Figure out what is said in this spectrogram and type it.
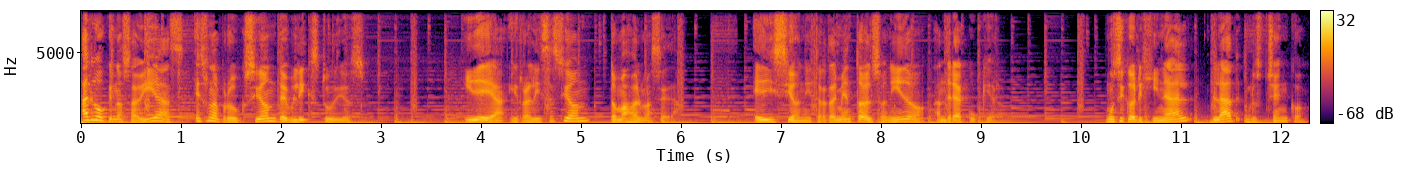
Algo que no sabías es una producción de Blick Studios. Idea y realización, Tomás Balmaceda. Edición y tratamiento del sonido, Andrea Kukier. Música original, Vlad Gluschenko.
